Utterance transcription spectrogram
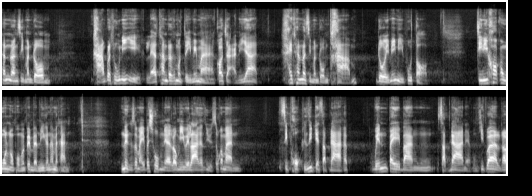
ท่านรังสีมันโรม ถามกระทู้นี้อีก แล้วท่านรัฐมนตรีไม่มา ก็จะอนุญาตให้ท่านรังสีมันโรมถาม โดยไม่มีผู้ตอบ ทีนี้ข้อกังวลของผมมันเป็นแบบนี้ครับท่านประธาน หนึ่งสมัยประชุมเนี่ยเรามีเวลากันอยู่สักประมาณ 16ถึง17 สัปดาห์ครับ เว้นไปบางสัปดาห์เนี่ยผมคิดว่าเรา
